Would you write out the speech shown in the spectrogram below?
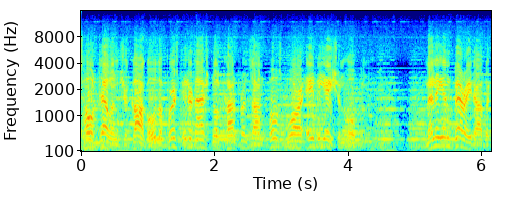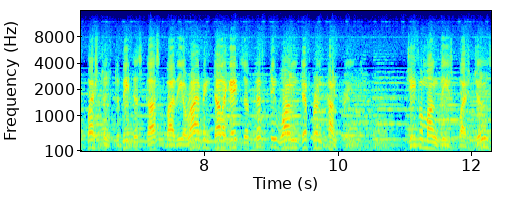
The Hotel in Chicago, the first international conference on post-war aviation opened. Many and varied are the questions to be discussed by the arriving delegates of 51 different countries. Chief among these questions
